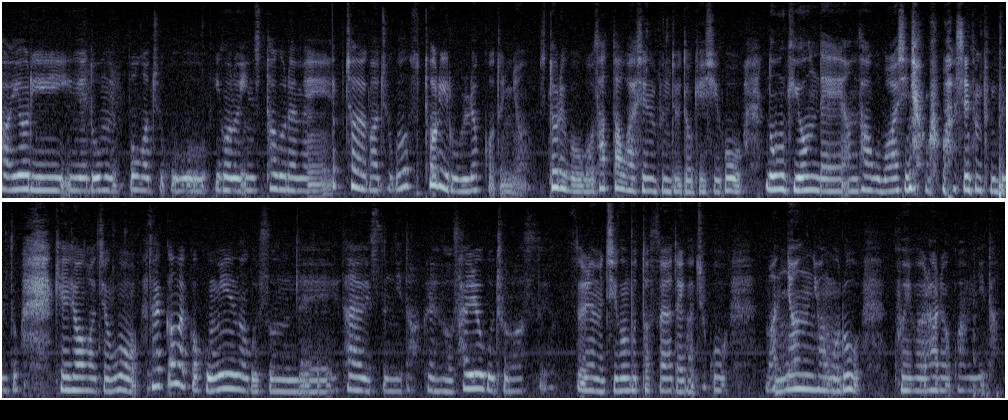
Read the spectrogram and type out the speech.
다이어리 이게 너무 예뻐가지고 이거를 인스타그램에 캡처해가지고 스토리로 올렸거든요. 스토리 보고 샀다고 하시는 분들도 계시고 너무 귀여운데 안 사고 뭐 하시냐고 하시는 분들도 계셔가지고 살까 말까 고민하고 있었는데 사야겠습니다. 그래서 살려고 들어왔어요. 쓰려면 지금부터 써야 돼가지고 만년형으로 구입을 하려고 합니다.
